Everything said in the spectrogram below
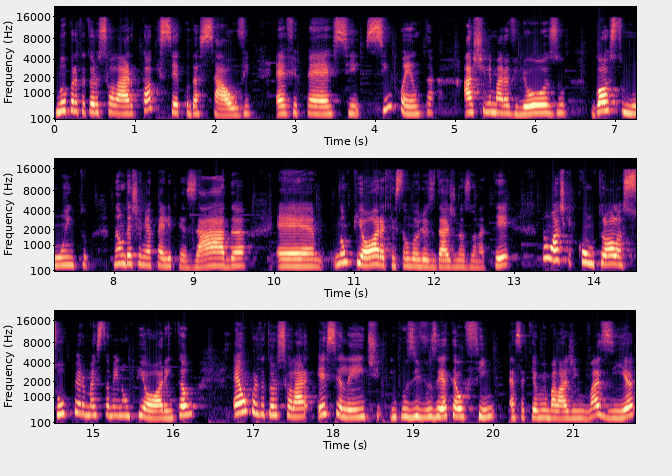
no protetor solar Toque Seco da Salve, FPS 50. Acho ele maravilhoso, gosto muito, não deixa minha pele pesada, é, não piora a questão da oleosidade na zona T. Não acho que controla super, mas também não piora. Então, é um protetor solar excelente, inclusive usei até o fim. Essa aqui é uma embalagem vazia.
